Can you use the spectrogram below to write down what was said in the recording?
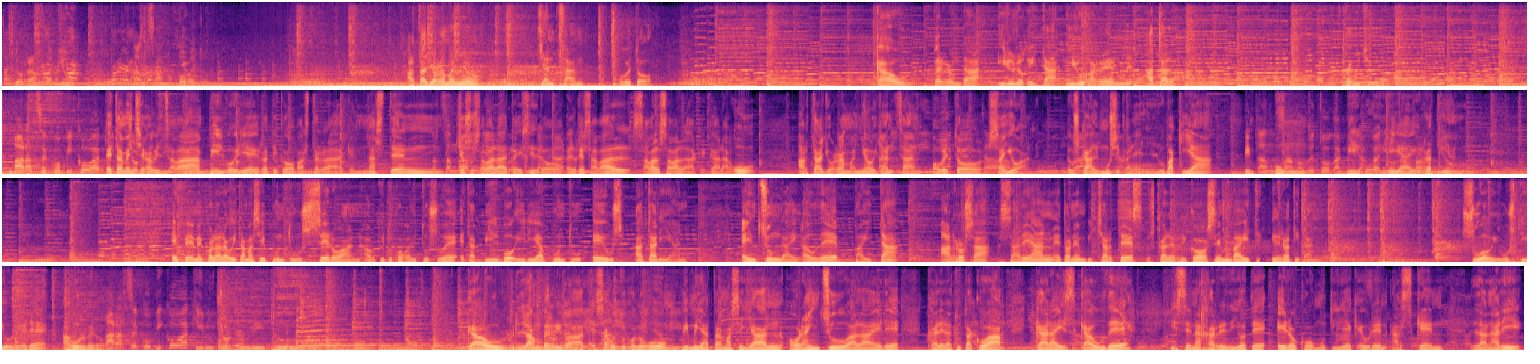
Arta jorran baino, dantzan hobeto. Arta jorran baino, jantzan, hobeto. Gaur berreunda irurogeita irugarren atala. Ez da gutxi edo. Baratzeko pikoak... Eta hemen txegabiltza ba, Bilbo iria irratiko bazterrak nazten, Josu Zabala eta Isidro Elge Zabal, Zabal Zabalak garagu, harta jorran baino jantzan hobeto saioan. Euskal musikaren lubakia, pim pum Bilbo iria irratian. FM kolaragoita puntu zeroan aurkituko gaituzue eta bilboiria.eus atarian. Entzungai gaude baita arroza zarean eta honen bitxartez Euskal Herriko zenbait irratitan. Zuoi guztioi ere, agur bero. Baratzeko pikoak hiru txorten ditu. Gaur lan berri bat ezagutuko dugu, 2006an oraintzu ala ere kaleratutakoa garaiz gaude izena jarri diote eroko mutilek euren azken lanari.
